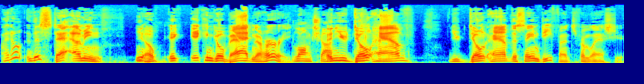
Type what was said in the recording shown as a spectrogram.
I don't. This stat. I mean, you know, it it can go bad in a hurry. Long shot. and you don't have you don't have the same defense from last year.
